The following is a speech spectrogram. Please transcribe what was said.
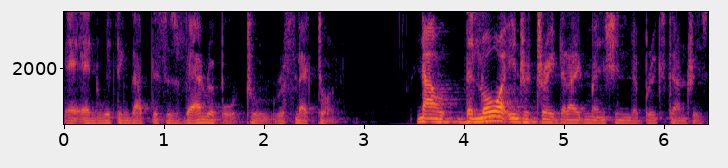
And we think that this is valuable to reflect on. Now, the lower inter-trade that I mentioned in the BRICS countries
